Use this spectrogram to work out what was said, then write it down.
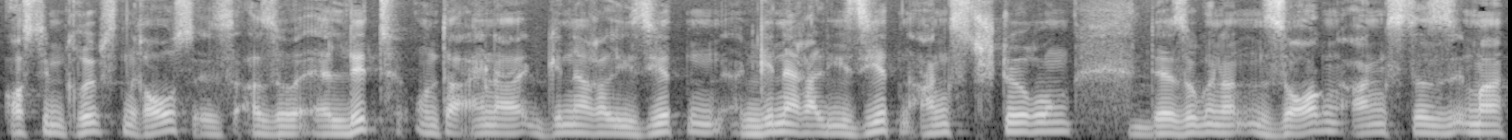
aus dem Gröbsten raus ist. Also er litt unter einer generalisierten, generalisierten Angststörung, der sogenannten Sorgenangst. Das ist immer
